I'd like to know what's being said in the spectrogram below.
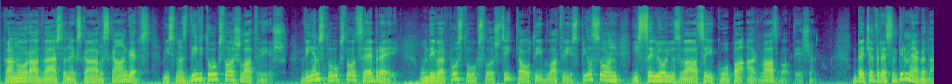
kā norāda vēsturnieks Kārlis Kangeris, vismaz 2000 latviešu, 1000 ebreju un 2500 citu tautību Latvijas pilsoņu izceļoja uz Vāciju kopā ar Vācu-Baltiešiem. Bet 41. gadā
